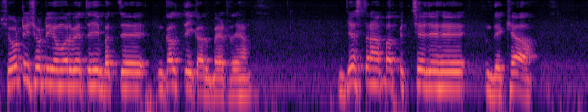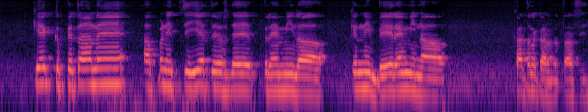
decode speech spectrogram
ਛੋਟੀ ਛੋਟੀ ਉਮਰ ਵਿੱਚ ਹੀ ਬੱਚੇ ਗਲਤੀ ਕਰ ਬੈਠਦੇ ਹਨ। ਜਿਸ ਤਰ੍ਹਾਂ ਆਪਾਂ ਪਿੱਛੇ ਜਿਹੇ ਦੇਖਿਆ ਕਿ ਇੱਕ ਪਿਤਾ ਨੇ ਆਪਣੀ ਧੀ ਅਤੇ ਉਸਦੇ ਪ੍ਰੇਮੀ ਦਾ ਕਿੰਨੀ ਬੇਰਹਿਮੀ ਨਾਲ ਕਤਲ ਕਰ ਦਿੱਤਾ ਸੀ।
